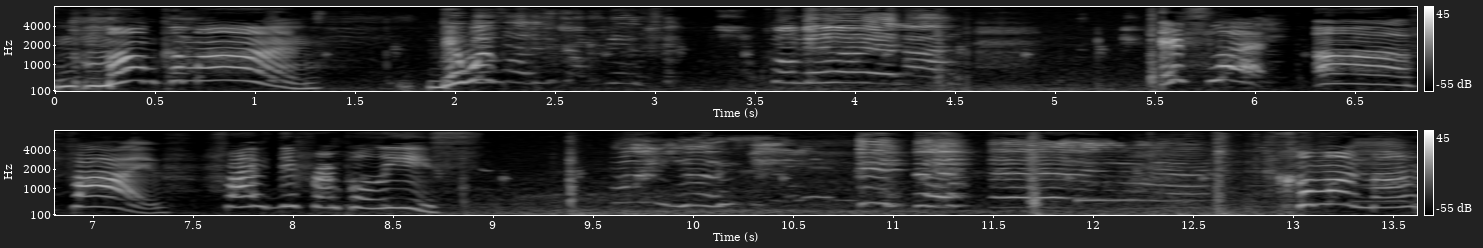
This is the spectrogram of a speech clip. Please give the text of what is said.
Mom, come on. There was it's like uh five. Five different police. Come on, ma.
